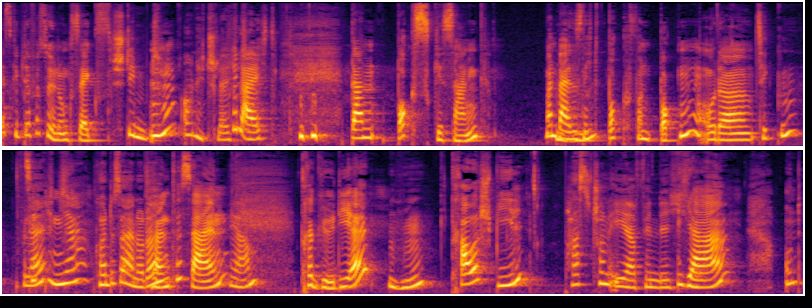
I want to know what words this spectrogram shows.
es gibt ja Versöhnungsex. Stimmt. Auch nicht schlecht. Vielleicht. Dann Boxgesang. Man weiß es nicht. Bock von Bocken oder Zicken vielleicht? Zicken, ja. Könnte sein, oder? könnte sein. Ja. Tragödie. Trauerspiel. Passt schon eher, finde ich. Ja. Und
